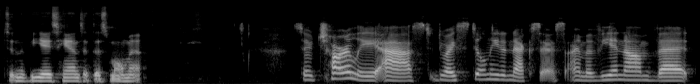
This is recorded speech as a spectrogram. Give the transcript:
it's in the VA's hands at this moment. So Charlie asked, "Do I still need a nexus? I'm a Vietnam vet,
